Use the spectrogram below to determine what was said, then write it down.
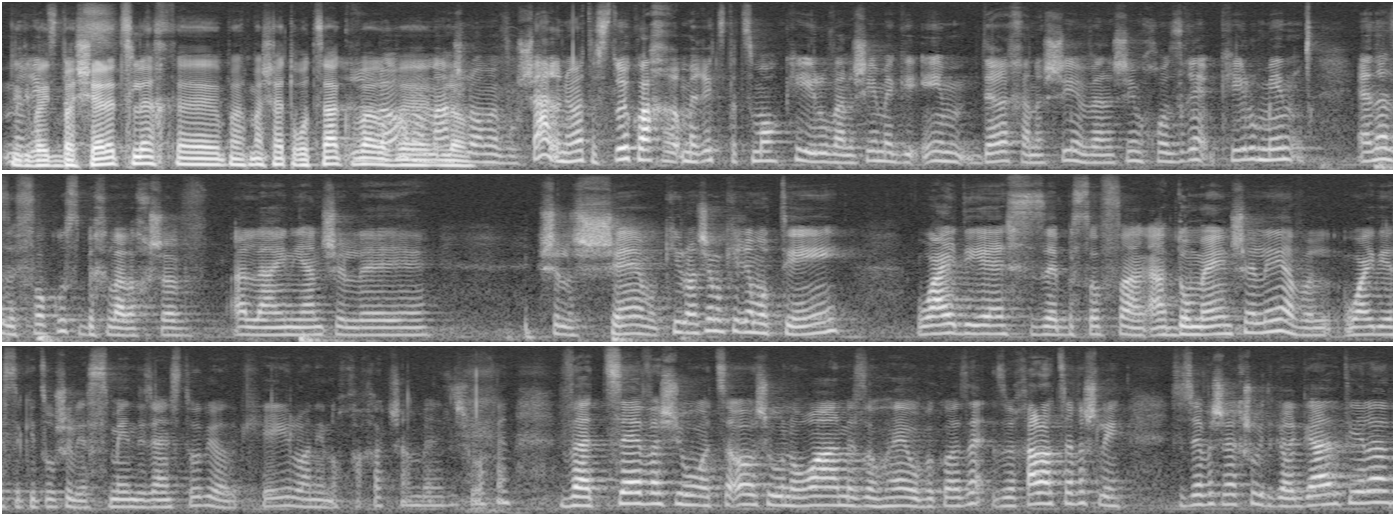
כבר מריץ את התבשל אצלך, אה, מה שאת רוצה כבר, לא, ולא. ממש לא מבושל. אני אומרת, הסטודיו כל כך מריץ את עצמו, כאילו, ואנשים מגיעים דרך אנשים, ואנשים חוזרים, כאילו מין, אין על זה פוקוס בכלל עכשיו, על העניין של, אה, של השם. כאילו, אנשים מכירים אותי, YDS זה בסוף הדומיין שלי, אבל YDS זה קיצור של יסמין דיזיין סטודיו, אז כאילו אני נוכחת שם באיזשהו אופן. והצבע שהוא, הצהוב שהוא נורא מזוהה, הוא בכל זה, זה בכלל לא הצבע שלי. זה צבע שאיכשהו התגלגלתי אליו,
